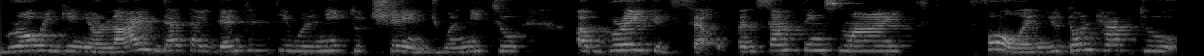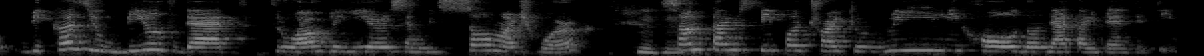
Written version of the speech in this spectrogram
growing in your life that identity will need to change will need to upgrade itself. And some things might fall and you don't have to because you build that throughout the years and with so much work mm-hmm. sometimes people try to really hold on that identity.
